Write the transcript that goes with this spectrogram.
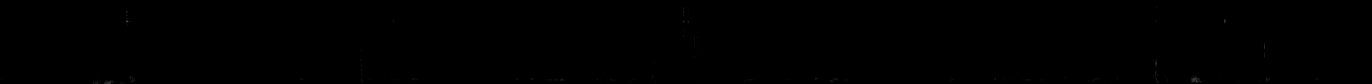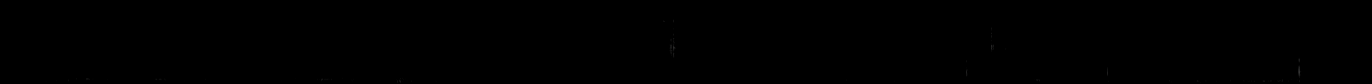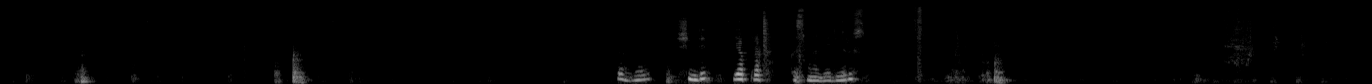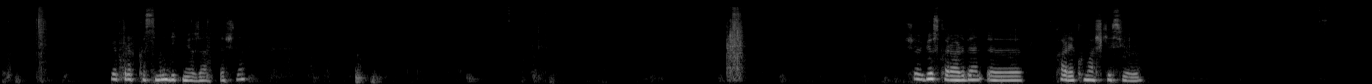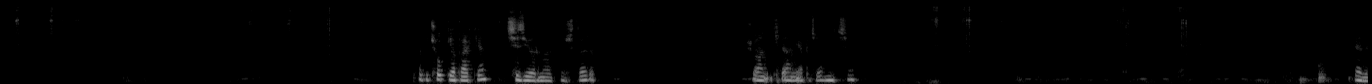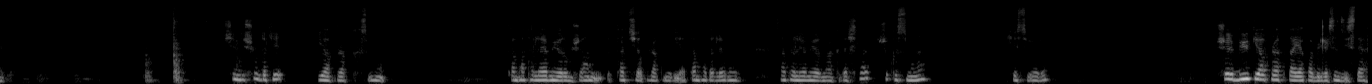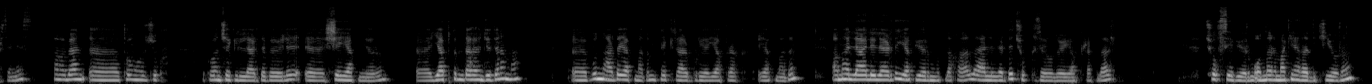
Böyle. Şimdi yaprak kısmına geliyoruz. Yaprak kısmını dikmiyoruz arkadaşlar. Şöyle göz kararı ben e, kare kumaş kesiyorum. Tabii çok yaparken çiziyorum arkadaşlar. Şu an iki tane yapacağım için. Evet. Şimdi şuradaki yaprak kısmını tam hatırlayamıyorum şu an taç yaprak mı diye tam hatırlayamıyorum. Hatırlayamıyorum arkadaşlar. Şu kısmını kesiyorum. Şöyle büyük yaprak da yapabilirsiniz isterseniz. Ama ben e, tomurcuk goncagillerde böyle e, şey yapmıyorum. E, yaptım daha önceden ama e, bunlarda yapmadım. Tekrar buraya yaprak yapmadım. Ama lalelerde yapıyorum mutlaka. Lalelerde çok güzel oluyor yapraklar. Çok seviyorum. Onları makinede dikiyorum.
